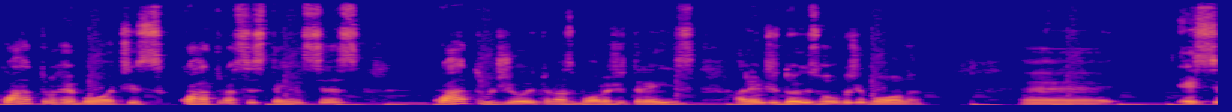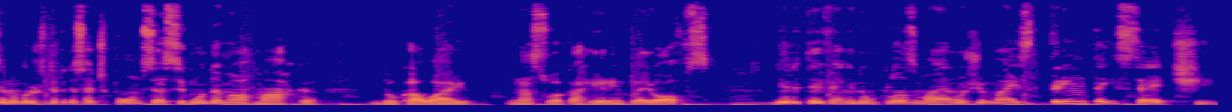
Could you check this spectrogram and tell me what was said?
4 rebotes, 4 assistências, 4 de 8 nas bolas de 3, além de 2 roubos de bola. É... Esse número de 37 pontos é a segunda maior marca do Kawhi na sua carreira em playoffs, e ele teve ainda um plus-minus de mais 37,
